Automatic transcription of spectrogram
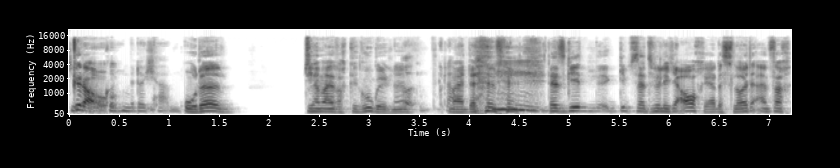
die genau. eure Kunden mit euch haben. Oder die haben einfach gegoogelt, ne? Oh, klar. das, das geht, gibt's natürlich auch, ja, dass Leute einfach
